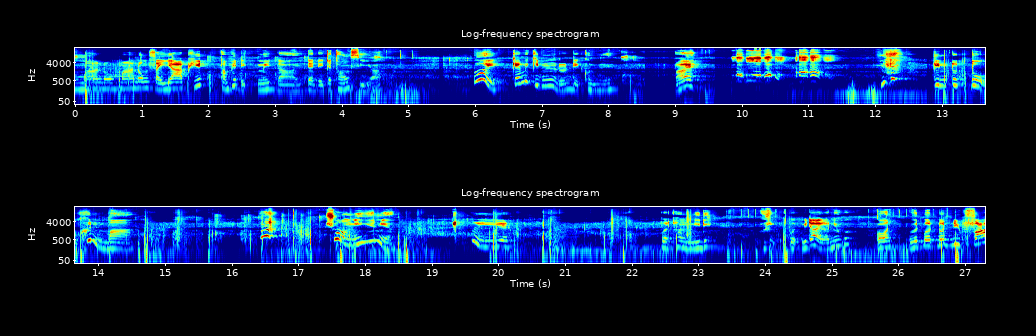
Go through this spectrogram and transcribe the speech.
มมานมมานมใส่ยาพิษทำให้เด็กไม่ตายแต่เด็กจะท้องเสีย ฮ้ย แกไม่กินหรอเด็กคนนี้ ไป กินตุตุขึ้นมา ช่วงนี้เนี่ยเฮ้ยเปิดช่องนี้ดิเฮ้ยเปิดไม่ได้แล้วเนี่ยวะก่อน เปิดเปิดเปิดดิฟ้า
